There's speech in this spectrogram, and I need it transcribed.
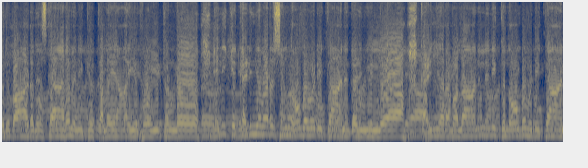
ഒരുപാട് നിസ്കാരം എനിക്ക് കളയായി പോയിട്ടുണ്ട്. എനിക്ക് കഴിഞ്ഞ വർഷം നോമ്പ് പിടിക്കാൻ കഴിഞ്ഞില്ല. കഴിഞ്ഞ റമദാനിൽ എനിക്ക് നോമ്പ് പിടിക്കാൻ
